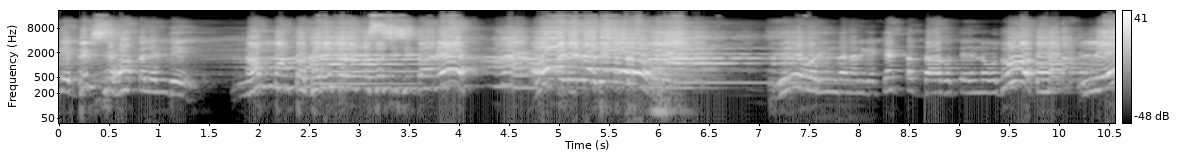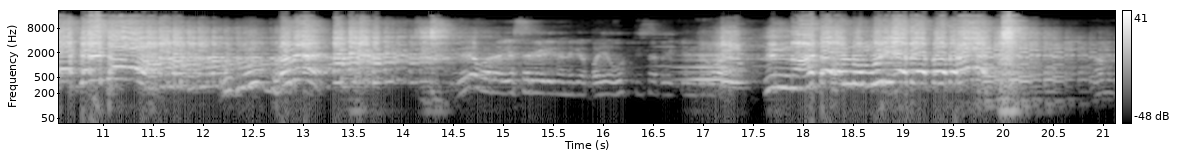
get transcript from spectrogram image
ಅವರಿಗೆ ಭಿಕ್ಷೆ ಹಾಕಲೆಂದೇ ನಮ್ಮಂತ ಬಲಿಕರನ್ನು ಸೃಷ್ಟಿಸಿದ್ದಾನೆ ದೇವರಿಂದ ನನಗೆ ಕೆಟ್ಟದ್ದಾಗುತ್ತೆ ಎನ್ನುವುದು ಭ್ರಮೆ! ದೇವರ ಹೆಸರೇಳಿ ನನಗೆ ಭಯ ಹುಟ್ಟಿಸಬೇಕೆಂದು ನಿನ್ನ ಆಟವನ್ನು ಮುರಿಯಬೇಕಾದರೆ ನನ್ನ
